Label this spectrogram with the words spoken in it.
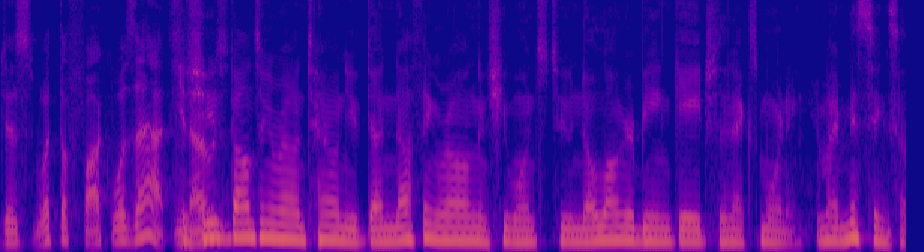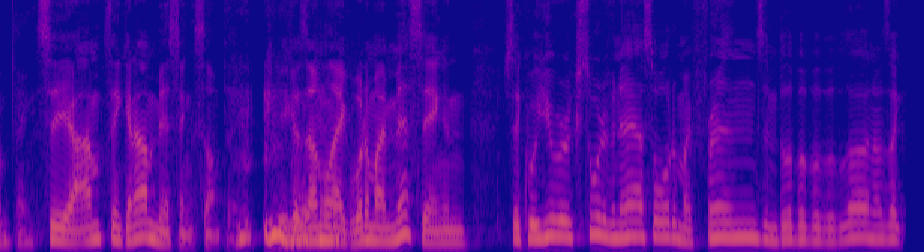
Just what the fuck was that? You So know? she's bouncing around town. You've done nothing wrong, and she wants to no longer be engaged the next morning. Am I missing something? So yeah, I'm thinking I'm missing something because I'm like, what am I missing? And she's like, well, you were sort of an asshole to my friends and blah blah blah blah blah. And I was like,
